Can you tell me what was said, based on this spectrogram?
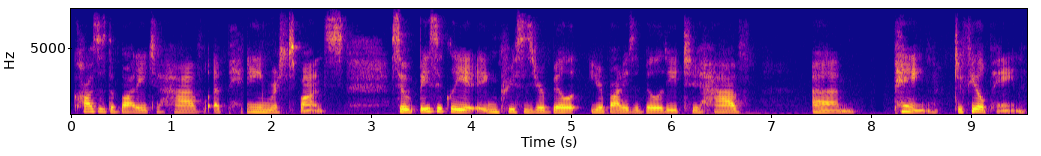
causes the body to have a pain response. So basically, it increases your bil- your body's ability to have um, pain, to feel pain,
